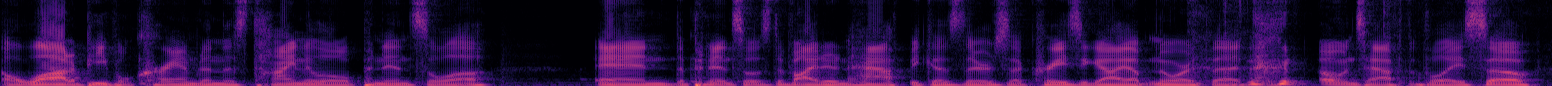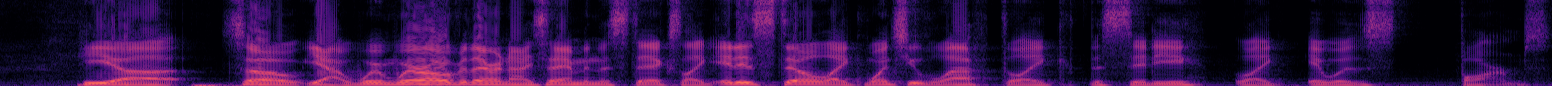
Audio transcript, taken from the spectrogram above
A lot of people crammed in this tiny little peninsula, and the peninsula is divided in half because there's a crazy guy up north that owns half the place. So he uh so yeah when we're over there and i say i'm in the sticks like it is still like once you left like the city like it was farms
